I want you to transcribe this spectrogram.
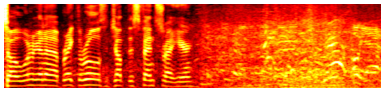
So we're gonna break the rules and jump this fence right here. Oh yeah.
